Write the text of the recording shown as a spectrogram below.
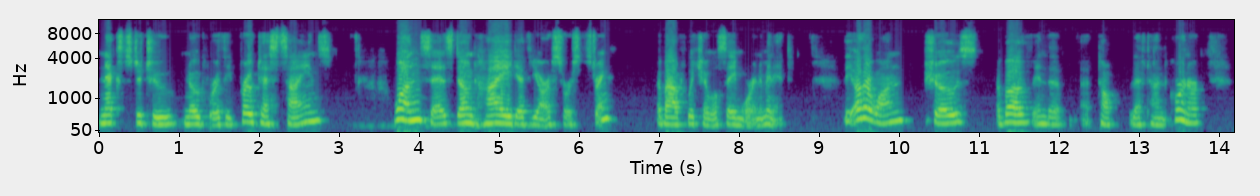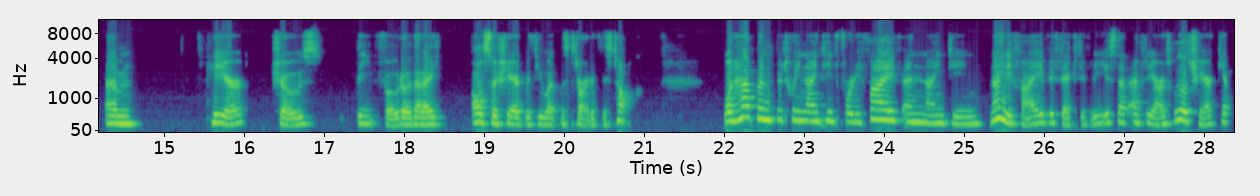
next to two noteworthy protest signs. One says, don't hide FDR's source of strength, about which I will say more in a minute. The other one shows above in the uh, top left-hand corner, um, here shows the photo that I also shared with you at the start of this talk. What happened between 1945 and 1995 effectively is that FDR's wheelchair kept,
